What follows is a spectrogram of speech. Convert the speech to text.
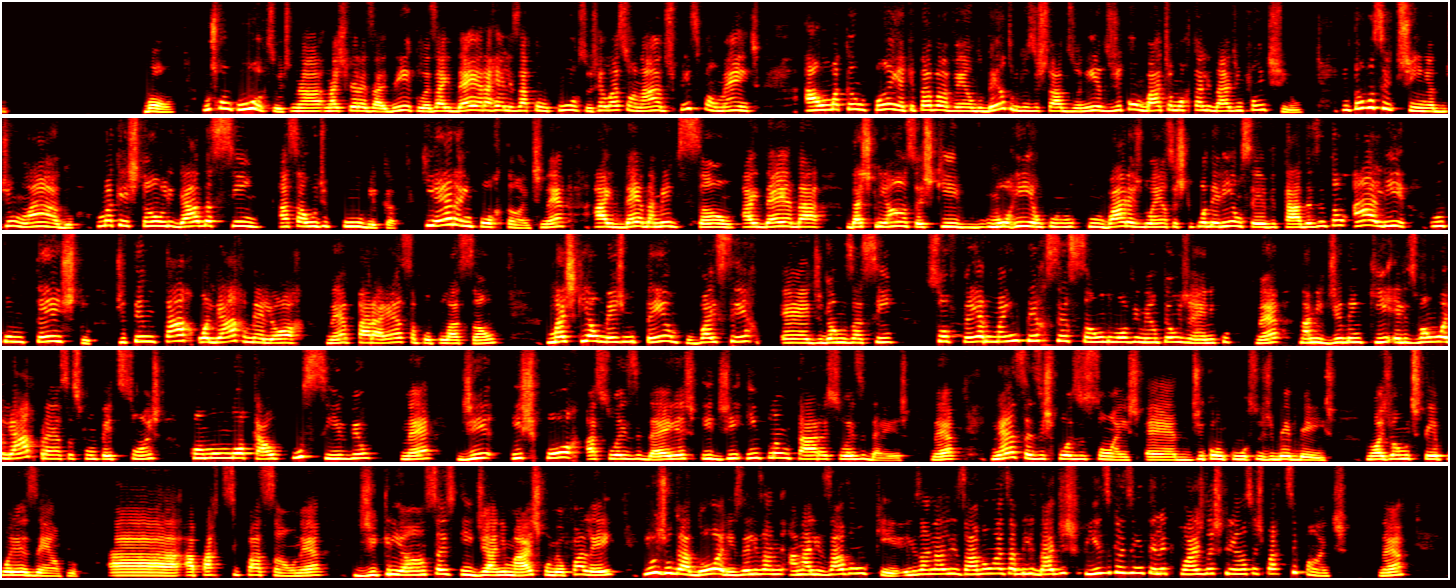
Bom, os concursos na, nas feiras agrícolas, a ideia era realizar concursos relacionados principalmente a uma campanha que estava havendo dentro dos Estados Unidos de combate à mortalidade infantil. Então, você tinha, de um lado, uma questão ligada, sim, à saúde pública, que era importante, né? A ideia da medição, a ideia da, das crianças que morriam com, com várias doenças que poderiam ser evitadas. Então, há ali um contexto de tentar olhar melhor né, para essa população, mas que, ao mesmo tempo, vai ser, é, digamos assim, sofrer uma interseção do movimento eugênico, né, na medida em que eles vão olhar para essas competições como um local possível né, de expor as suas ideias e de implantar as suas ideias. Né? Nessas exposições é, de concursos de bebês nós vamos ter, por exemplo, a, a participação né, de crianças e de animais, como eu falei, e os julgadores, eles analisavam o quê? Eles analisavam as habilidades físicas e intelectuais das crianças participantes, né?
